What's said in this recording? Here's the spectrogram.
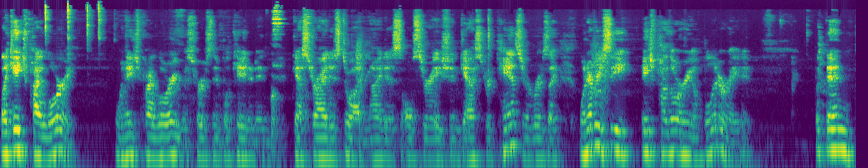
Like H. pylori. When H. pylori was first implicated in gastritis, duodenitis, ulceration, gastric cancer, where it's like whenever you see H. pylori, obliterated. But then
